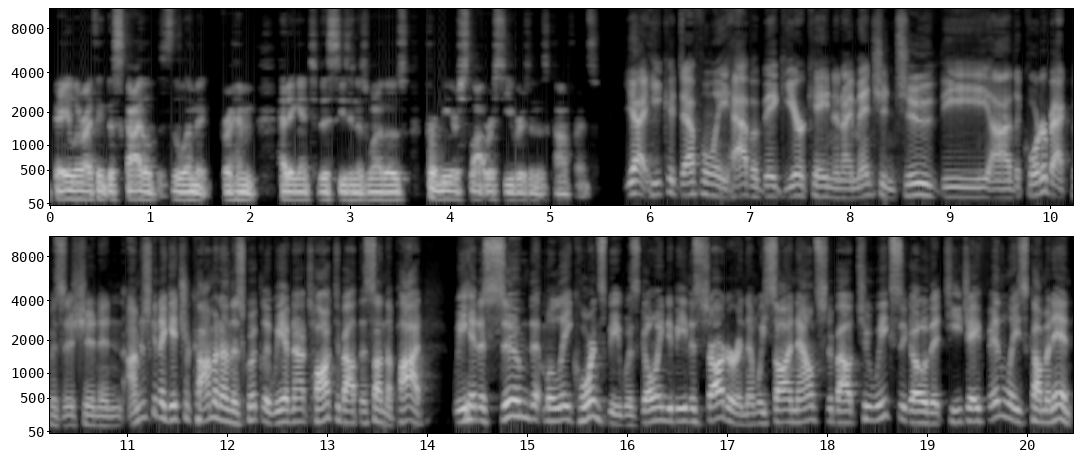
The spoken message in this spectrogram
Baylor, I think the sky is the limit for him heading into this season as one of those premier slot receivers in this conference. Yeah, he could definitely have a big year, Kaiden. And I mentioned too the uh, the quarterback position, and I'm just going to get your comment on this quickly. We have not talked about this on the pod. We had assumed that Malik Hornsby was going to be the starter, and then we saw announced about two weeks ago that TJ Finley's coming in.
